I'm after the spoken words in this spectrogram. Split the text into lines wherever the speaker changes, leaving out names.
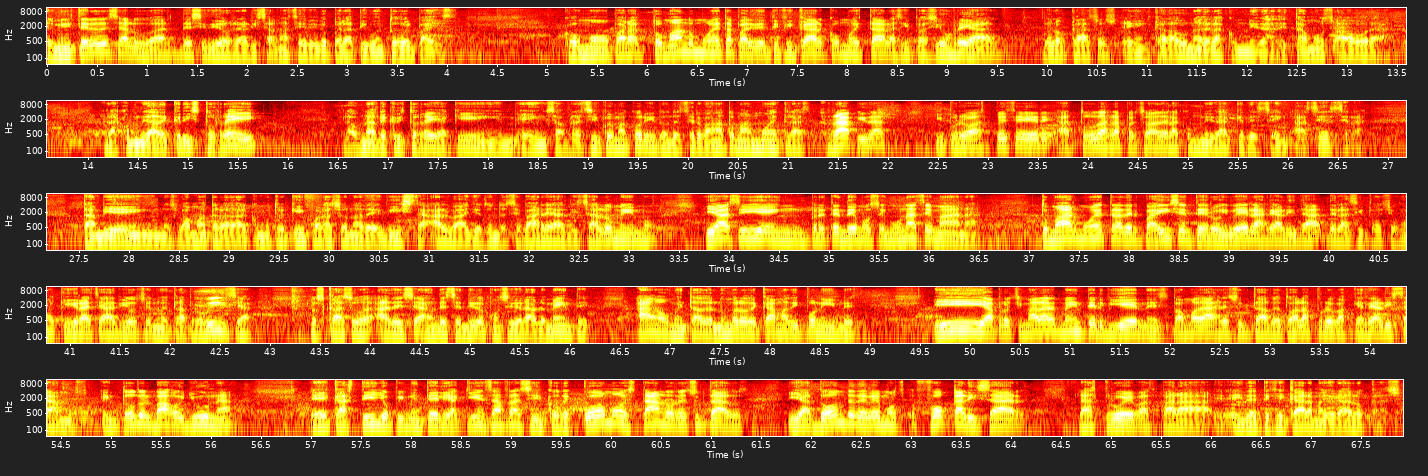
El Ministerio de Salud ha decidido realizar una serie de operativos en todo el país, como para tomando muestras para identificar cómo está la situación real de los casos en cada una de las comunidades. Estamos ahora en la comunidad de Cristo Rey, la UNAD de Cristo Rey, aquí en, San Francisco de Macorís, donde se le van a tomar muestras rápidas y pruebas PCR a todas las personas de la comunidad que deseen hacérsela. También nos vamos a trasladar con otro equipo a la zona de Vista al Valle, donde se va a realizar lo mismo. Y así en, pretendemos en una semana tomar muestras del país entero y ver la realidad de la situación. Aquí, gracias a Dios, en nuestra provincia, los casos han descendido considerablemente, han aumentado el número de camas disponibles y aproximadamente el viernes vamos a dar resultados de todas las pruebas que realizamos en todo el Bajo Yuna, eh, Castillo, Pimentel y aquí en San Francisco, de cómo están los resultados y a dónde debemos focalizar las pruebas para identificar la mayoría de los casos.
